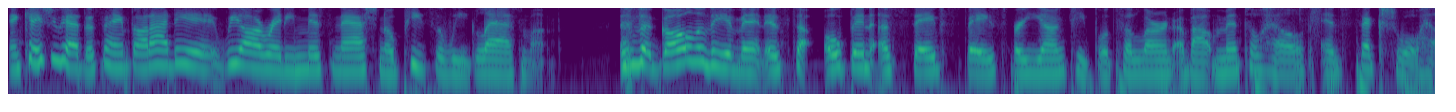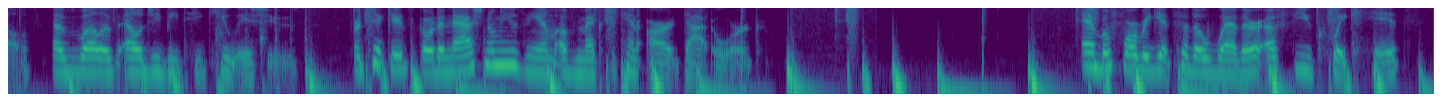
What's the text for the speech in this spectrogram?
In case you had the same thought I did, we already missed National Pizza Week last month. The goal of the event is to open a safe space for young people to learn about mental health and sexual health, as well as LGBTQ issues. For tickets, go to nationalmuseumofmexicanart.org. And before we get to the weather, a few quick hits.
